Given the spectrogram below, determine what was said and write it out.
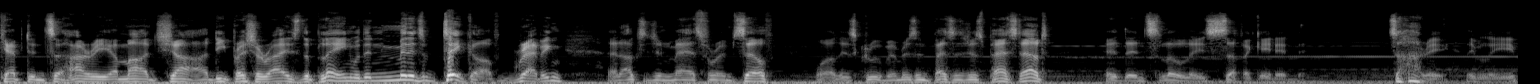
Captain Zaharie Ahmad Shah depressurized the plane within minutes of takeoff, grabbing an oxygen mask for himself, while his crew members and passengers passed out and then slowly suffocated. Zaharie, they believe,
